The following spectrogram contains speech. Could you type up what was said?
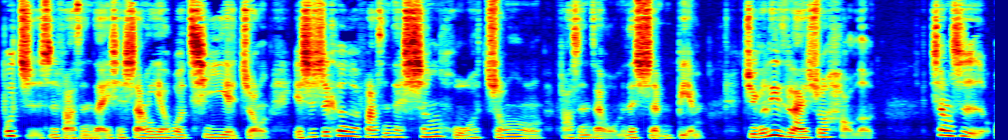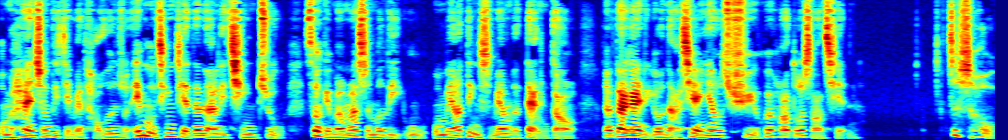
不只是发生在一些商业或企业中，也时时刻刻发生在生活中哦，发生在我们的身边。举个例子来说好了，像是我们和兄弟姐妹讨论说，诶，母亲节在哪里庆祝？送给妈妈什么礼物？我们要订什么样的蛋糕？那大概有哪些人要去？会花多少钱？这时候，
